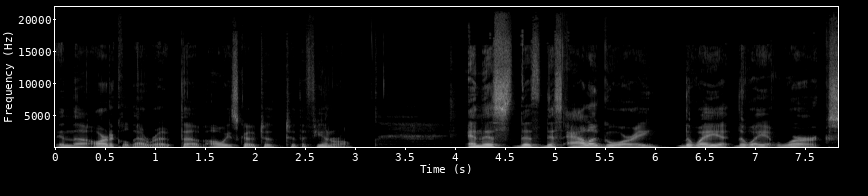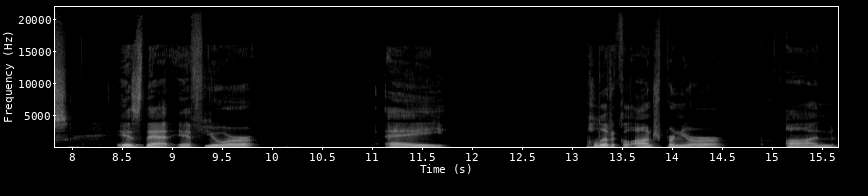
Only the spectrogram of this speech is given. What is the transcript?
in the article that I wrote. The always go to to the funeral, and this this this allegory, the way it the way it works, is that if you're a political entrepreneur on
